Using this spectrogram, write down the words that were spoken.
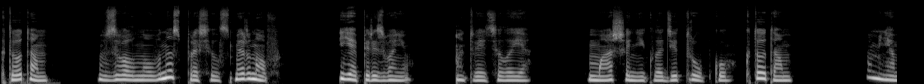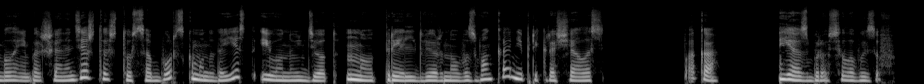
«Кто там?» — взволнованно спросил Смирнов. «Я перезвоню», — ответила я. «Маша, не клади трубку. Кто там?» У меня была небольшая надежда, что Соборскому надоест, и он уйдет, но трель дверного звонка не прекращалась. «Пока». Я сбросила вызов.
